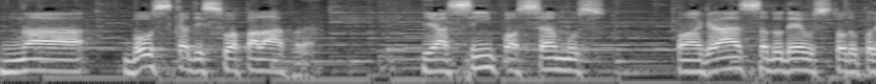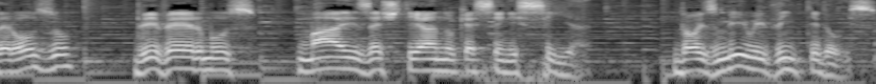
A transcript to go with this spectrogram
na busca de Sua palavra e assim possamos, com a graça do Deus Todo-Poderoso, vivermos mais este ano que se inicia, 2022.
